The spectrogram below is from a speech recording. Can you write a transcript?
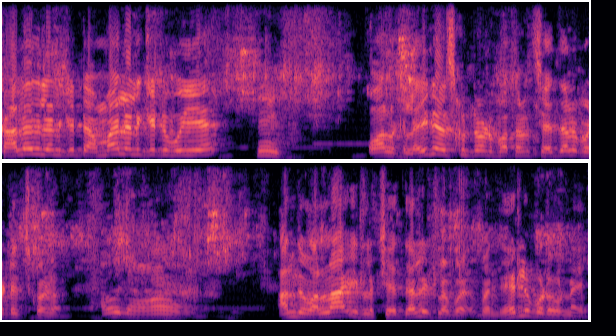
కాలేజీలు వెనకెట్టి అమ్మాయిలు వెనకెట్టి పోయి. వాళ్ళకి లైన్ వేసుకుంటాడు పోతాడు చేద్దాలు పట్టించుకోడు. అవునా? అందువల్ల ఇట్లా చేద్దాలు ఇట్లా బందేర్లు పడి ఉన్నాయి.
